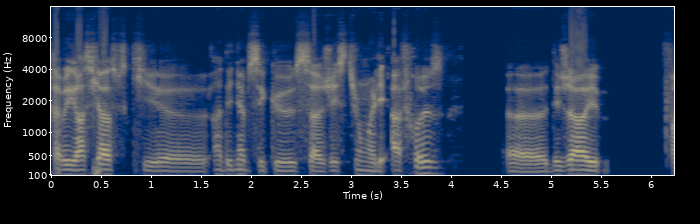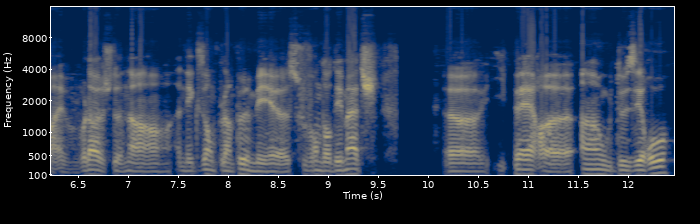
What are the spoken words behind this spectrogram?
Javier Gracia, ce qui est euh, indéniable, c'est que sa gestion elle est affreuse. Euh, déjà, enfin voilà, je donne un, un, exemple un peu, mais euh, souvent dans des matchs, euh, il perd 1 ou 2-0,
